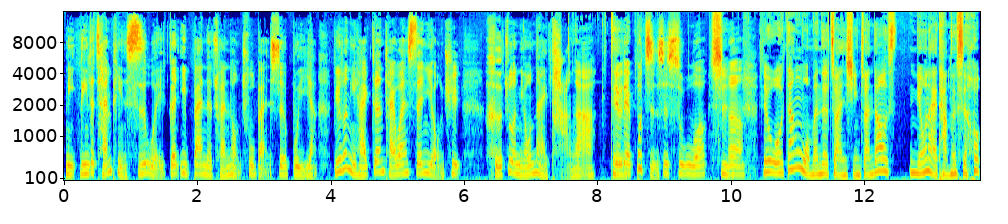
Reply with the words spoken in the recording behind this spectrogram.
你你的产品思维跟一般的传统出版社不一样，比如说你还跟台湾森永去合作牛奶糖啊。对不对？不只是书哦，是，嗯，就我当我们的转型转到。牛奶糖的时候，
